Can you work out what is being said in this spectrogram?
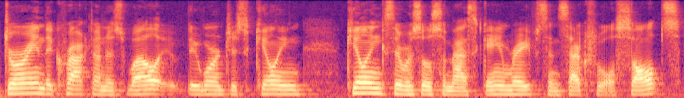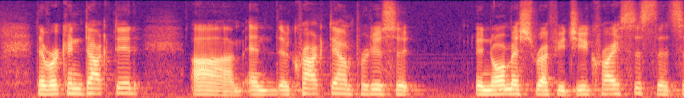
during the crackdown as well, they weren't just killing killings. There was also mass gang rapes and sexual assaults that were conducted, um, and the crackdown produced an enormous refugee crisis that's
